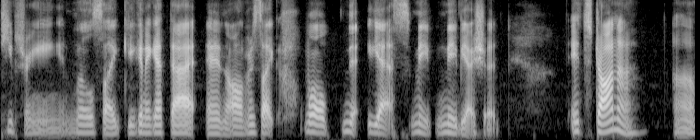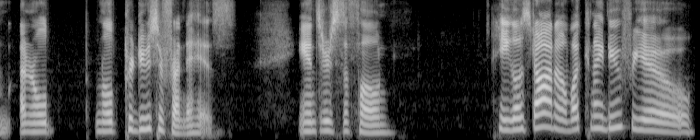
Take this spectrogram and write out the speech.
keeps ringing and Will's like, You're gonna get that?" And Oliver's like, "Well, n- yes, maybe, maybe I should." It's Donna, um, an old an old producer friend of his. Answers the phone he goes, Donna, what can I do for you?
